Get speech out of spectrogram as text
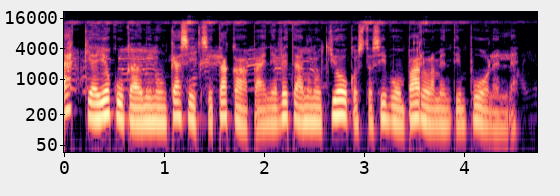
Äkkiä joku käy minun käsiksi takapäin ja vetää minut joukosta sivuun parlamentin puolelle –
